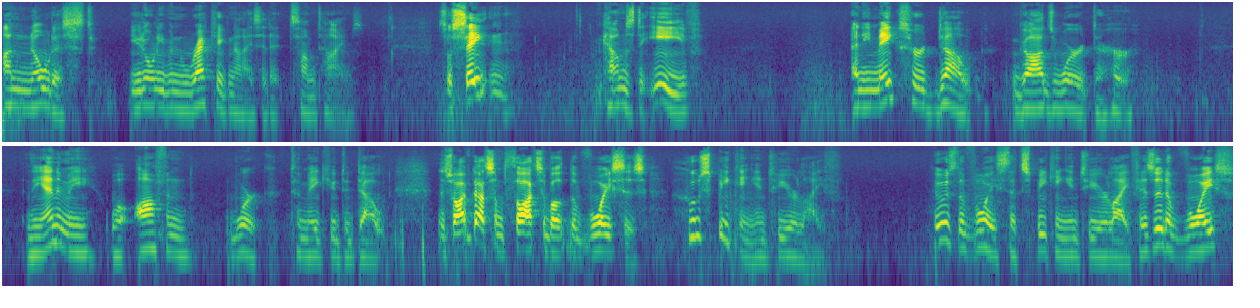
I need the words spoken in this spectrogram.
unnoticed. You don't even recognize it sometimes. So Satan comes to Eve and he makes her doubt God's word to her. And the enemy will often work to make you to doubt. And so I've got some thoughts about the voices. Who's speaking into your life? Who is the voice that's speaking into your life? Is it a voice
